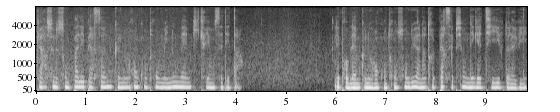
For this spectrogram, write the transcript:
car ce ne sont pas les personnes que nous rencontrons, mais nous-mêmes qui créons cet état. Les problèmes que nous rencontrons sont dus à notre perception négative de la vie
